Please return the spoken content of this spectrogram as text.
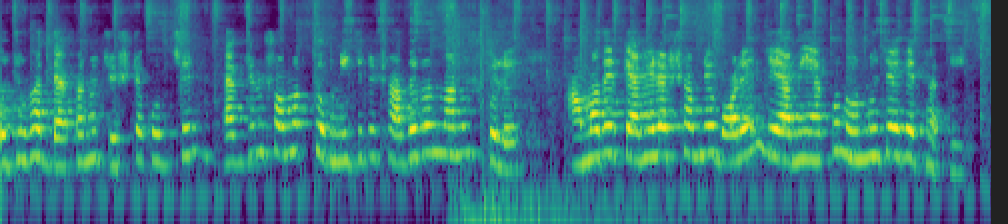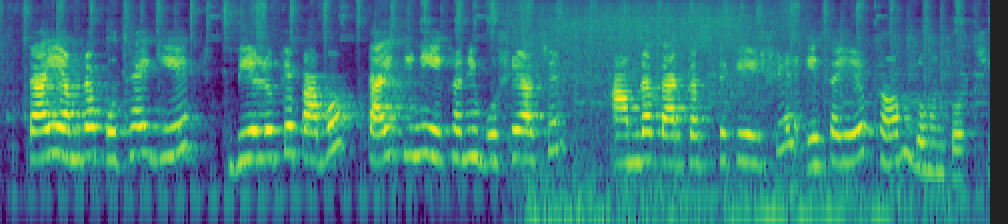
অজুহাত দেখানোর চেষ্টা করছেন। একজন সমর্থক নিজেকে সাধারণ মানুষ বলে আমাদের ক্যামেরার সামনে বলেন যে, আমি এখন অন্য জায়গায় থাকি। তাই আমরা কোথায় গিয়ে বিএলওকে পাবো? তাই তিনি এখানে বসে আছেন। আমরা তার কাছ থেকে এসে এসআইএ ফর্ম গ্রহণ করছি।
